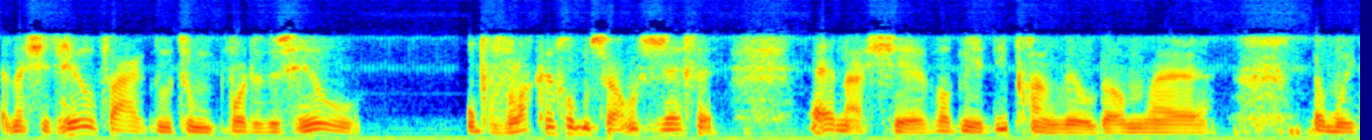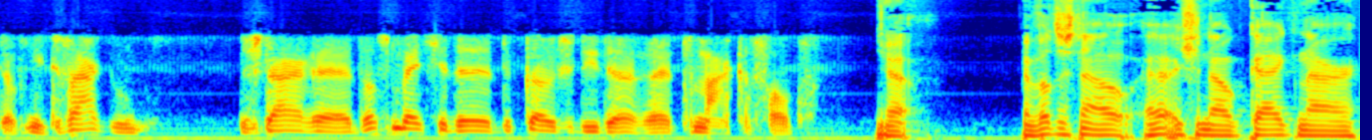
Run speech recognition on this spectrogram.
en als je het heel vaak doet, dan wordt het dus heel oppervlakkig, om het zo maar te zeggen. En als je wat meer diepgang wil, dan, uh, dan moet je het ook niet te vaak doen. Dus daar, dat is een beetje de, de keuze die er te maken valt. Ja, en wat is nou, hè, als je nou kijkt naar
